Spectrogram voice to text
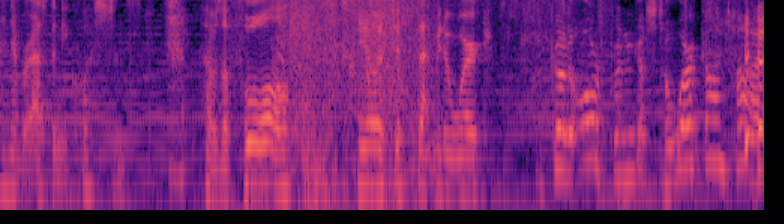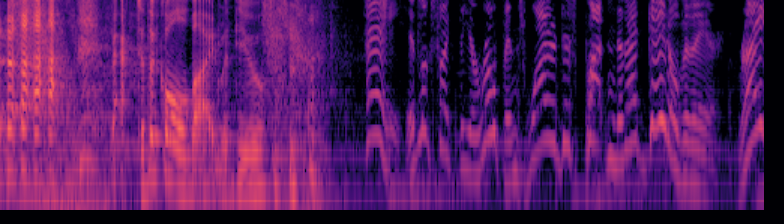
I never asked any questions. I was a fool. He always just sent me to work. Good orphan gets to work on time. Back to the coal mine with you. Hey, it looks like the Aeropans wired this button to that gate over there, right?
